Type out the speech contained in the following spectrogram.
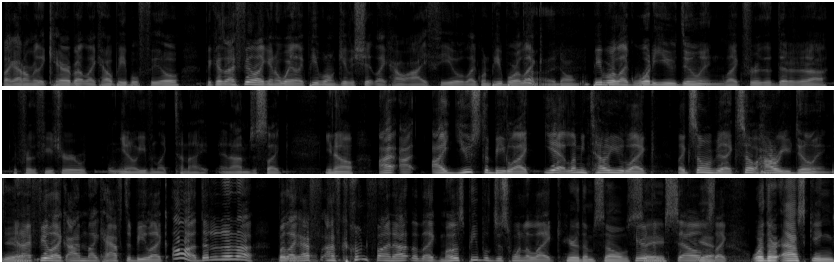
like I don't really care about like how people feel because I feel like in a way like people don't give a shit like how I feel. Like when people are like No, they don't. people are like, "What are you doing?" Like for the da da da, like for the future, you know, even like tonight. And I'm just like, you know, I I I used to be like, yeah, let me tell you, like like someone would be like, so how are you doing? Yeah. And I feel like I'm like have to be like, oh da da da da. But like Yeah. I've I've come to find out that like most people just want to like Hear themselves hear say, themselves yeah. like or they're asking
